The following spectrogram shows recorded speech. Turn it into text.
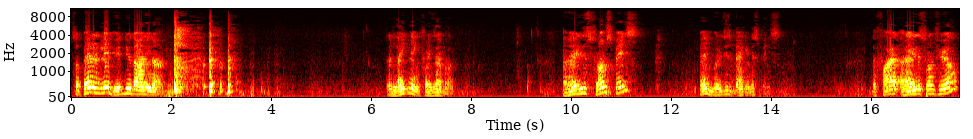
So apparently Vidyudalina the lightning for example arises from space and merges back into space. The fire arises from fuel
